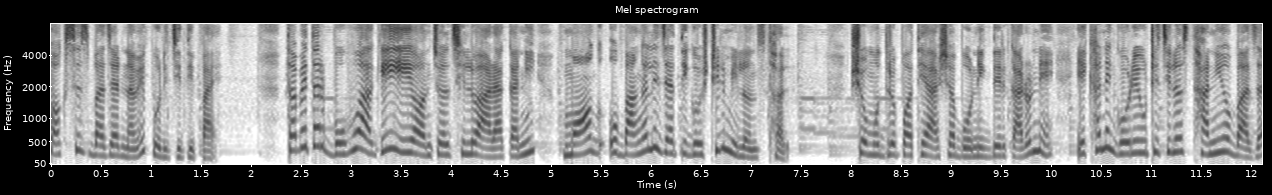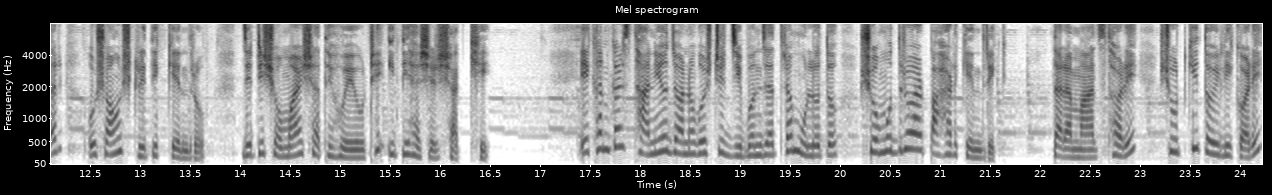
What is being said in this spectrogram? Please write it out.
কক্সেস বাজার নামে পরিচিতি পায়। তবে তার বহু আগেই এই অঞ্চল ছিল আরাকানি, মগ ও বাঙালি জাতিগোষ্ঠীর মিলনস্থল। সমুদ্রপথে আসা বণিকদের কারণে এখানে গড়ে উঠেছিল স্থানীয় বাজার ও সাংস্কৃতিক কেন্দ্র, যেটি সময়ের সাথে হয়ে ওঠে ইতিহাসের সাক্ষী। এখানকার স্থানীয় জনগোষ্ঠীর জীবনযাত্রা মূলত সমুদ্র আর পাহাড় কেন্দ্রিক। তারা মাছ ধরে শুটকি তৈরি করে,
